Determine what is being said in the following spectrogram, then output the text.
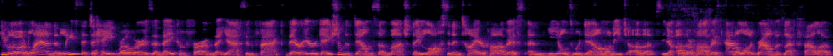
people who own land and lease it to hay growers, and they confirm that yes, in fact, their irrigation was down so much they lost an entire harvest, and yields were down on each other, you know, other harvest, and a lot of ground was left fallow.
